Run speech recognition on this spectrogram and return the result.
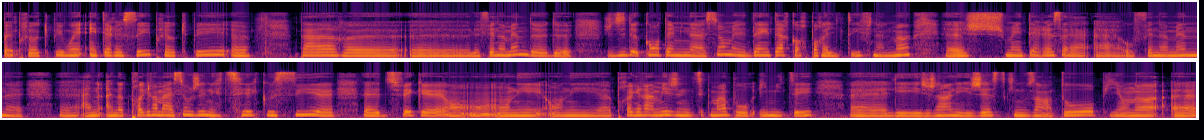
ben, préoccupée, ouais, intéressée, préoccupée euh, par euh, euh, le phénomène de, de, je dis de contamination, mais d'intercorporalité finalement. Je m'intéresse à, à, au phénomène, à, à, notre programmation génétique aussi, du fait qu'on on, est on est programmé génétiquement pour imiter les gens, les gestes qui nous entourent, puis on a euh,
